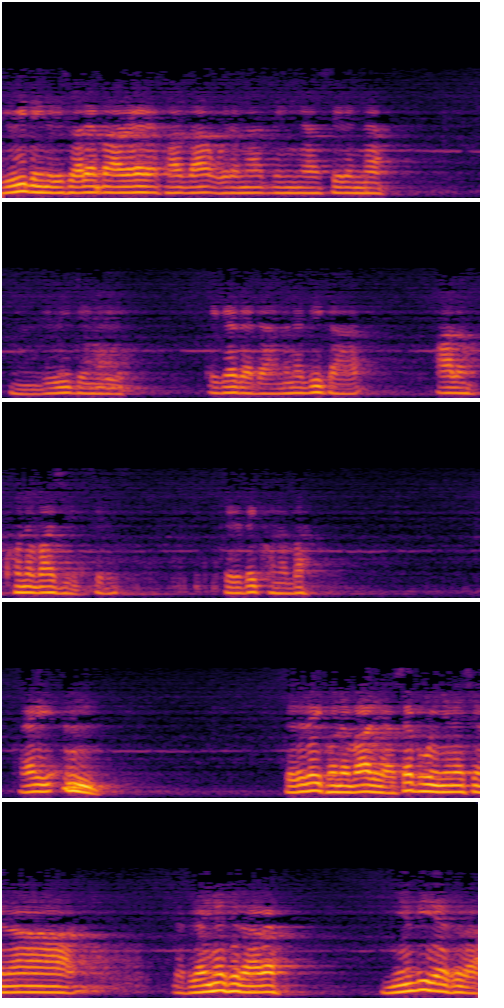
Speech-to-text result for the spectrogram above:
ယူဝိတိန်တွေဆိုရတဲ့ပါပဲခါသာဝေဒနာပညာစေရနာယူဝိတိန်တွေဧကဂတမနတိကာအားလုံး9ပါးရှိစေတယ်စေတသိက်9ပါးအဲဒီစေတသိက်9ပါးတွေကစက္ကုဝိညာဉ်နဲ့ရှင်လားဒီပြိုင်နေဖြစ်တာပဲမြင်ပြီးရဆိုတာ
